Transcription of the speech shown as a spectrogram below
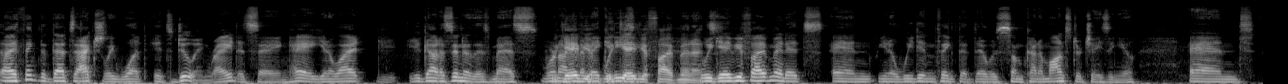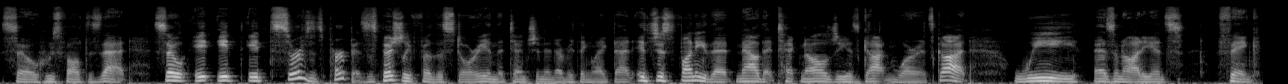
I think that that's actually what it's doing, right? It's saying, hey, you know what, you, got us into this mess. We're we not going to make we it gave you five minutes We gave you five minutes, and you know we didn't think that there was some kind of monster chasing you, and so whose fault is that? So it it it serves its purpose, especially for the story and the tension and everything like that. It's just funny that now that technology has gotten where it's got, we as an audience think,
